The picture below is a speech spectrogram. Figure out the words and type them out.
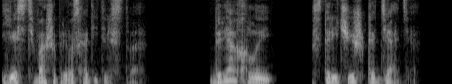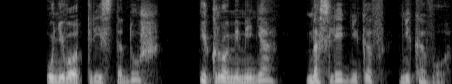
«Есть ваше превосходительство. Дряхлый старичишка-дядя. У него триста душ, и кроме меня наследников никого.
